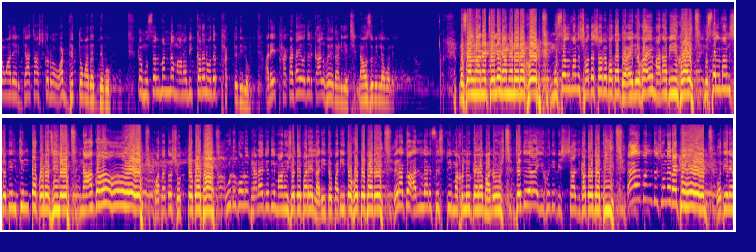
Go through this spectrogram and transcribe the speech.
তোমাদের যা চাষ করব, অর্ধেক তোমাদের দেব। তো মুসলমানরা মানবিক কারণ ওদের থাকতে দিল। আর এই থাকাটাই ওদের কাল হয়ে দাঁড়িয়েছে নাওজুবিল্লাহ বলে। মুসলমানের ছেলেরা মনে রাখুন, মুসলমান সদা সর্বদা দয়ালু হয় মানবিক হয়। মুসলমান সেদিন চিন্তা করেছিল, না গো, কথা তো সত্য কথা। উট গরু ভেড়া যদি মানুষ হতে পারে, লালিত পালিত হতে পারে। এরা তো আল্লাহর সৃষ্টি, মখলুকেরা মানুষ। যদি এরা ইহুদি বিশ্বাসঘাত জাতি। বন্ধু, শুনে রাখেন, ওদিনে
